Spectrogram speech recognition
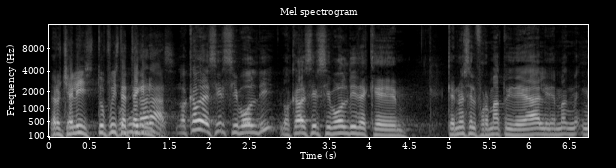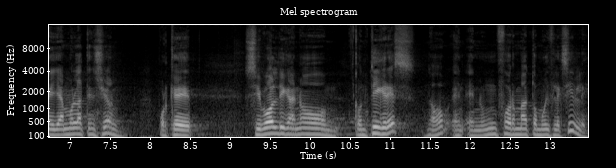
Pero Chelis, tú fuiste Son muy técnico. raras. Lo acaba de decir Siboldi, lo acaba de decir Siboldi de que, que no es el formato ideal y demás. Me, me llamó la atención, porque Siboldi ganó con Tigres, ¿no? En, en un formato muy flexible.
